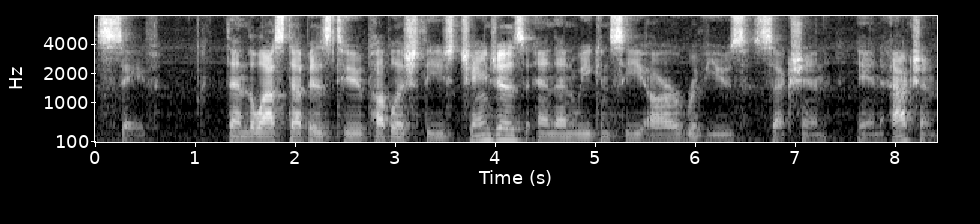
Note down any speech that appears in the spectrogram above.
save. Then the last step is to publish these changes and then we can see our reviews section in action.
